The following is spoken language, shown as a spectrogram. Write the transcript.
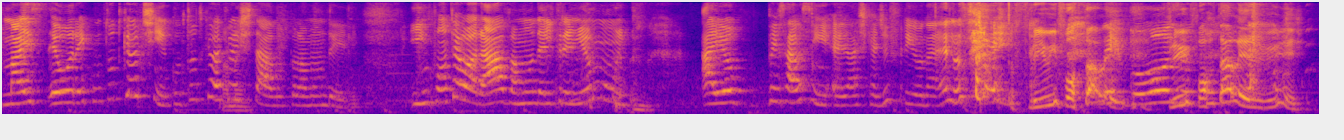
mas eu orei com tudo que eu tinha, com tudo que eu acreditava pela mão dele. E enquanto eu orava, a mão dele tremia muito. Aí eu pensava assim, eu acho que é de frio, né? Não sei. Frio em Fortaleza. Nervoso. Frio em Fortaleza, viu, gente?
